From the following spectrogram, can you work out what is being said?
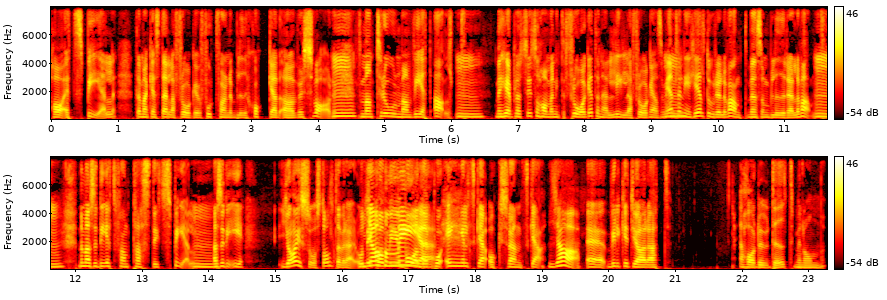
ha ett spel där man kan ställa frågor och fortfarande bli chockad över svar. Mm. För man tror man vet allt. Mm. Men helt plötsligt så har man inte frågat den här lilla frågan som Mm. egentligen är helt orelevant men som blir relevant. Mm. Nej men alltså det är ett fantastiskt spel. Mm. Alltså det är, jag är så stolt över det här och det Jag kommer ju med. både på engelska och svenska. Ja. Eh, vilket gör att har du dejt med någon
